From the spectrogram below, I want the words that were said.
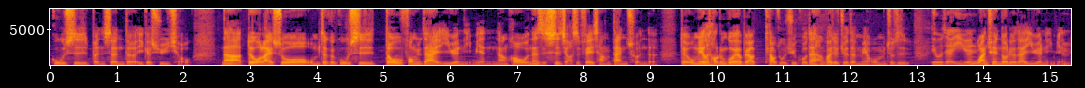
故事本身的一个需求。那对我来说，我们这个故事都封在医院里面，然后那是视角是非常单纯的。对，我们有讨论过要不要跳出去过，但很快就觉得没有，我们就是留在医院，完全都留在医院里面。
